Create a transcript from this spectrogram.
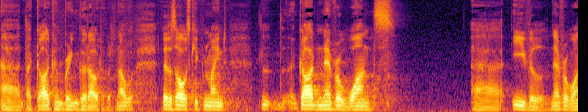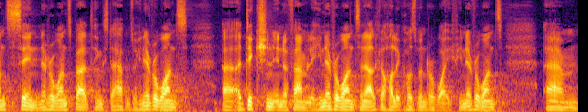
Uh, that God can bring good out of it. Now, let us always keep in mind God never wants uh, evil, never wants sin, never wants bad things to happen. So he never wants uh, addiction in a family. He never wants an alcoholic husband or wife. He never wants um,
